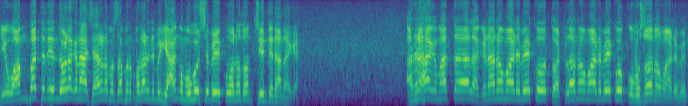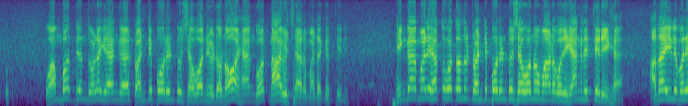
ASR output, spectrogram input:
ಈ ಒಂಬತ್ತು ದಿನದೊಳಗೆ ನಾ ಶರಣ ಬಸಪ್ಪನ ಪುರಾಣ ನಿಮಗೆ ಹೆಂಗೆ ಮುಗಿಸಬೇಕು ಅನ್ನೋದೊಂದು ಚಿಂತೆ ನನಗೆ. ಅದ್ರಾಗ ಮತ್ತೆ ಲಗ್ನನೂ ಮಾಡಬೇಕು, ತೊಟ್ಲನೂ ಮಾಡಬೇಕು, ಕುಬಸನೂ ಮಾಡಬೇಕು. ಒಂಬತ್ತು ದಿನದೊಳಗೆ ಹೆಂಗೆ ಟ್ವೆಂಟಿ ಫೋರ್ ಇಂಟು ಶವನ್ ಇಡೋನೋ ಹೆಂಗೆ ಹೋತ್ ನಾ ವಿಚಾರ ಮಾಡಕತ್ತೀನಿ. ಹಿಂಗೆ ಮಳೆ ಹತ್ತು ಗೊತ್ತಂದ್ರೆ ಟ್ವೆಂಟಿ ಫೋರ್ ಇಂಟು ಶವನು ಮಾಡ್ಬೋದು ಹೆಂಗೆ ನಿಂತೀರಿ ಈಗ? ಅದ ಇಲ್ಲಿ ಬರೀ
